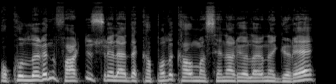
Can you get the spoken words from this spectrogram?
okulların farklı sürelerde kapalı kalma senaryolarına göre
